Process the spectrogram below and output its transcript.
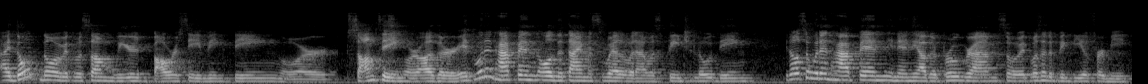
I don't know if it was some weird power saving thing or something or other. It wouldn't happen all the time as well when I was page loading. It also wouldn't happen in any other program, so it wasn't a big deal for me.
